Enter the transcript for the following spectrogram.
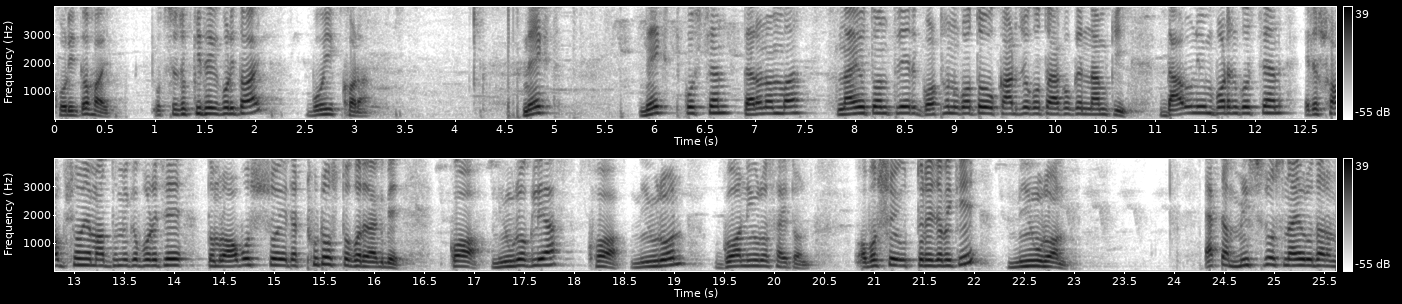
ক্ষরিত হয়। উৎসেচক কী থেকে ক্ষরিত হয়? বহিক্ষরা। নেক্সট নেক্সট কোশ্চেন তেরো নম্বর স্নায়ুতন্ত্রের গঠনগত ও কার্যগত এককের নাম কি? দারুণ ইম্পর্টেন্ট কোশ্চেন এটা সবসময় মাধ্যমিকে পড়েছে। তোমরা অবশ্যই এটা ঠুটস্থ করে রাখবে। ক, নিউরোগ্লিয়া। খ, নিউরন। গ, নিউরোসাইটন। অবশ্যই উত্তরে যাবে কি? নিউরন। একটা মিশ্র স্নায়ুর উদাহরণ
